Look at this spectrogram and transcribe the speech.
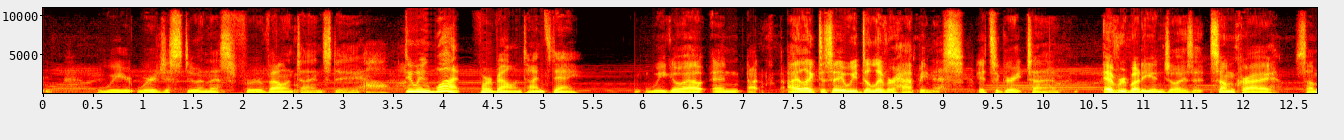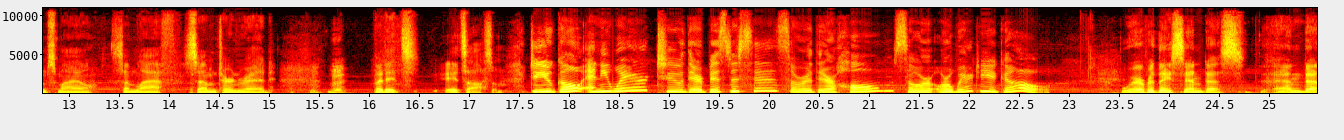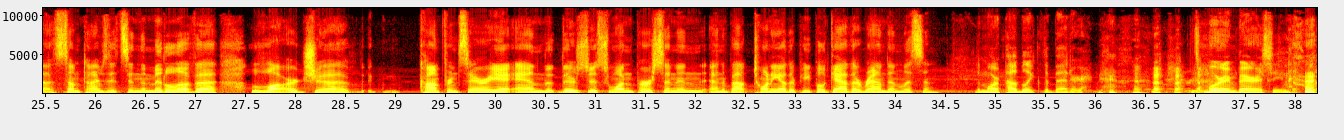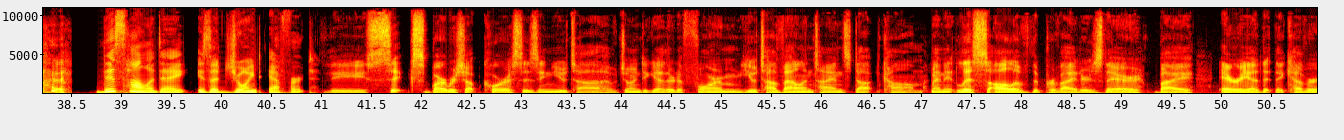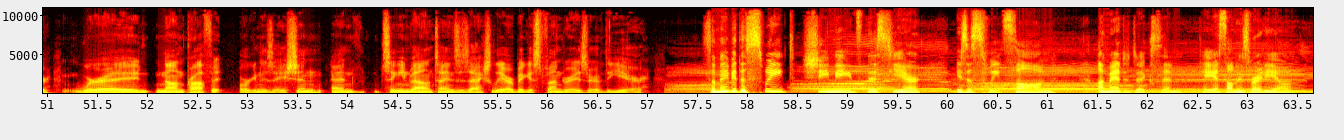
we're we're just doing this for Valentine's Day. Oh. Doing what for Valentine's Day? We go out and I, I like to say we deliver happiness. It's a great time. Everybody enjoys it. Some cry, some smile, some laugh, some turn red. But it's it's awesome. Do you go anywhere to their businesses or their homes or, or where do you go? Wherever they send us. And uh, sometimes it's in the middle of a large uh, conference area, and there's just one person, and, and about 20 other people gather around and listen. The more public, the better. it's more embarrassing. This holiday is a joint effort. the six barbershop choruses in Utah have joined together to form UtahValentines.com, and it lists all of the providers there by area that they cover. We're a nonprofit organization, and Singing Valentines is actually our biggest fundraiser of the year. So maybe the sweet she needs this year is a sweet song. Amanda Dickson, KSL News Radio.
